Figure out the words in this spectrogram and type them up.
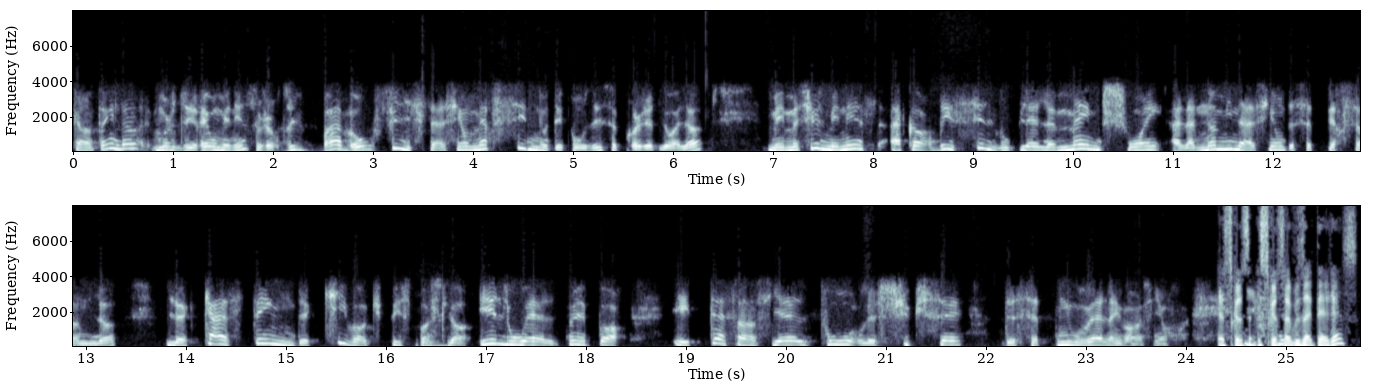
Quentin, là, moi je dirais au ministre aujourd'hui, bravo, félicitations, merci de nous déposer ce projet de loi-là. Mais Monsieur le ministre, accordez s'il vous plaît le même soin à la nomination de cette personne-là. Le casting de qui va occuper ce poste-là, il ou elle, peu importe, est essentiel pour le succès de cette nouvelle invention. Est-ce que, est-ce que ça vous intéresse?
